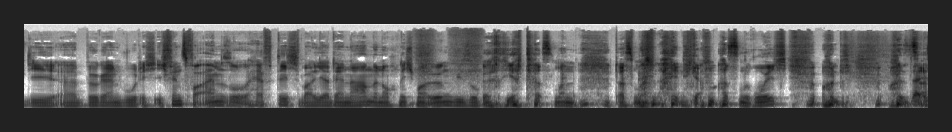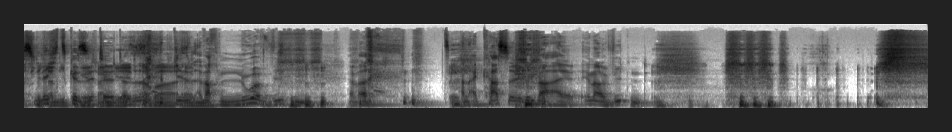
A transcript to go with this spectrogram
die äh, Bürger in Wut. Ich, ich finde es vor allem so heftig, weil ja der Name noch nicht mal irgendwie suggeriert, dass man, dass man einigermaßen ruhig und, und da ist nichts gesittet. Rangeht, ist, aber, die sind ähm, einfach nur wütend. einfach an der Kasse überall, immer wütend.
